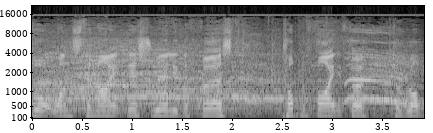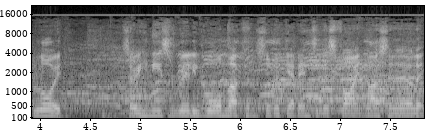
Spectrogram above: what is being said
fought once tonight, this really the first proper fight for, for Rob Lloyd. So he needs to really warm up and sort of get into this fight nice and early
